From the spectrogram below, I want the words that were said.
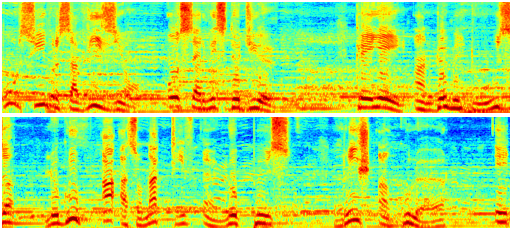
poursuivre sa vision au service de Dieu. Créé en 2012, le groupe a à son actif un opus riche en couleurs et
